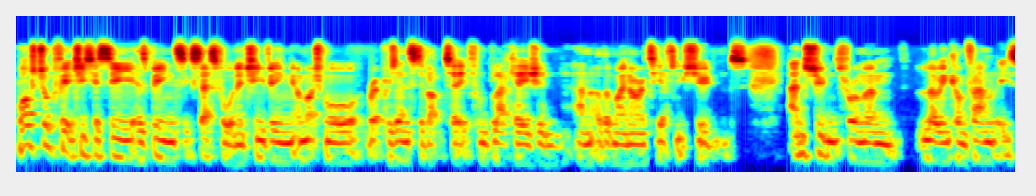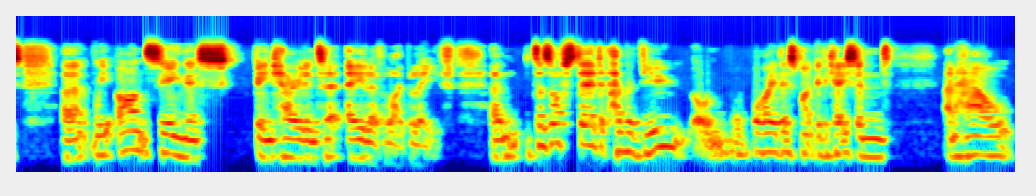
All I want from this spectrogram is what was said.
Whilst geography at GCSE has been successful in achieving a much more representative uptake from Black, Asian, and other minority ethnic students, and students from um, low income families, uh, we aren't seeing this being carried into A level, I believe. Um, does Ofsted have a view on why this might be the case and, and how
